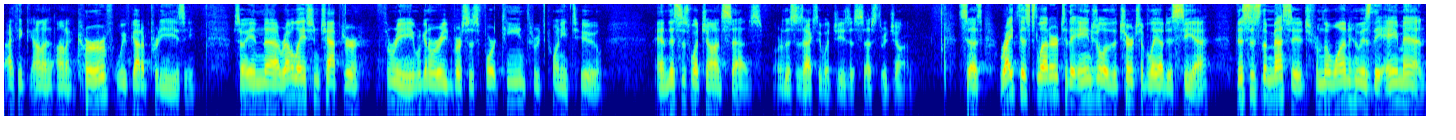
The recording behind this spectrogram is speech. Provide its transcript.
I think, on a, on a curve, we've got it pretty easy. So in uh, Revelation chapter 3, we're going to read verses 14 through 22. And this is what John says, or this is actually what Jesus says through John. It says, Write this letter to the angel of the church of Laodicea. This is the message from the one who is the Amen,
